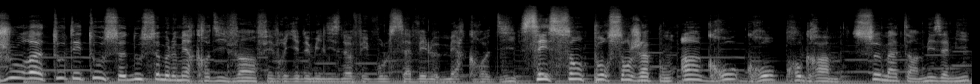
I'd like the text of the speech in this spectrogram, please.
Bonjour à toutes et tous, nous sommes le mercredi 20 février 2019 et vous le savez, le mercredi, c'est 100% Japon, un gros gros programme ce matin mes amis.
